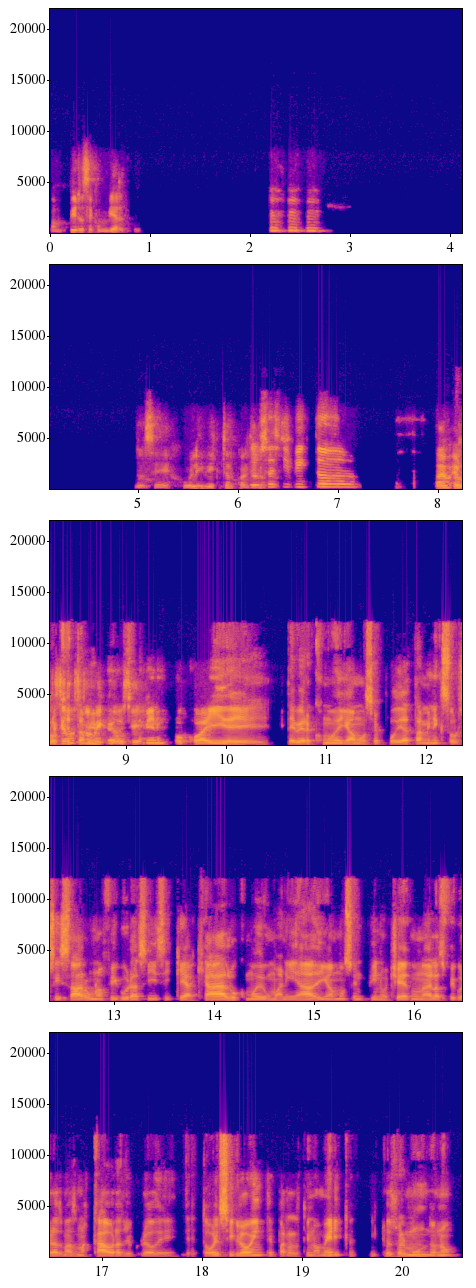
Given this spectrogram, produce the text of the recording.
vampiro se convierte? No sé, Juli, Víctor, cualquier No sé si Víctor bueno, empecemos también, con también un poco ahí de, de, ver cómo, digamos, se podía también exorcizar una figura así, sí que aquí hay algo como de humanidad, digamos, en Pinochet, una de las figuras más macabras, yo creo, de, de todo el siglo XX para Latinoamérica, incluso el mundo, ¿no?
